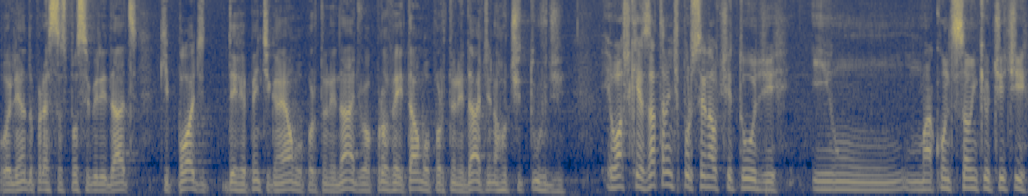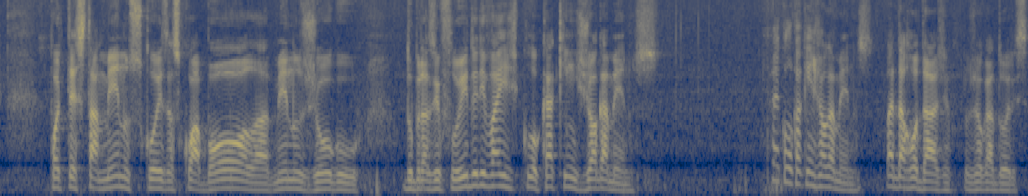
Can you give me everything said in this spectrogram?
olhando para essas possibilidades, que pode, de repente, ganhar uma oportunidade ou aproveitar uma oportunidade na altitude? Eu acho que exatamente por ser na altitude e um- uma condição em que o Tite pode testar menos coisas com a bola, menos jogo do Brasil fluido, ele vai colocar quem joga menos. Vai colocar quem joga menos. Vai dar rodagem para os jogadores.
